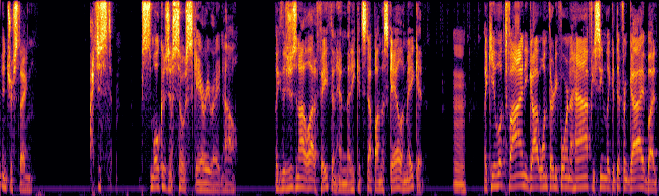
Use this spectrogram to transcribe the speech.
Interesting. I just Smoke is just so scary right now. Like there's just not a lot of faith in him that he could step on the scale and make it. Mm. Like he looked fine. He got 134 and a half. He seemed like a different guy, but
